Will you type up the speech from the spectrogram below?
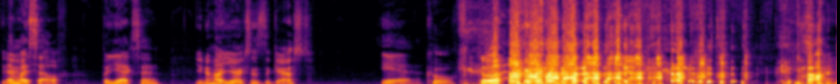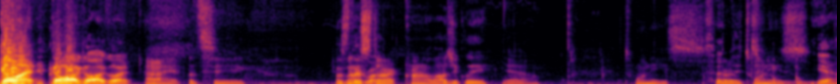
Yeah. and myself. But Jackson, You know how Jackson's the guest? yeah. Cool. Go on. go on. Go on. Go on. Go on. All right, let's see. Let's We're gonna think about. start chronologically. Yeah, twenties, So early tw- twenties. Yeah.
